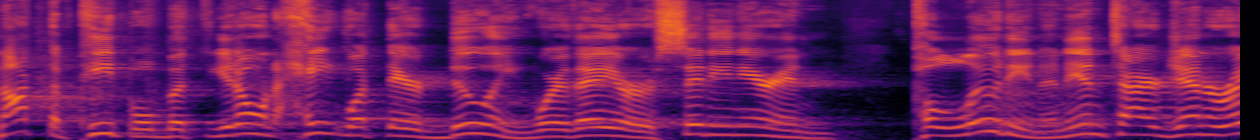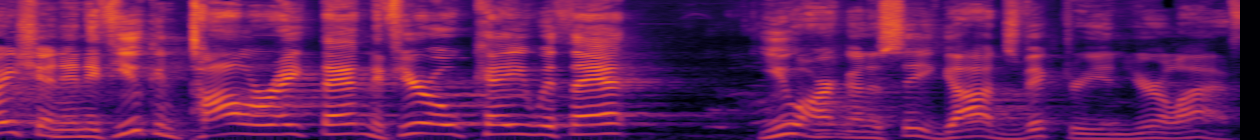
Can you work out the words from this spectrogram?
not the people, but you don't hate what they're doing, where they are sitting here and polluting an entire generation, and if you can tolerate that and if you're okay with that, you aren't going to see God's victory in your life.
